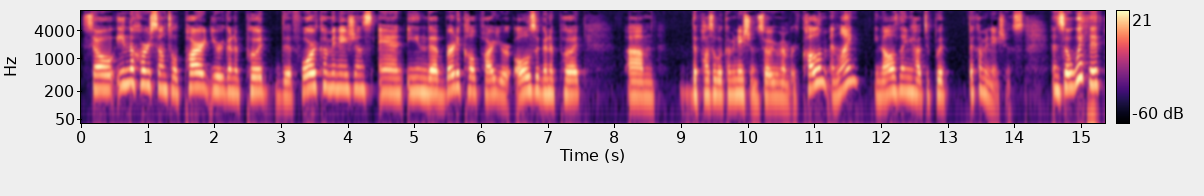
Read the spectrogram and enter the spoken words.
So in the horizontal part, you're going to put the four combinations, and in the vertical part, you're also going to put um, the possible combinations. So remember, column and line, in all of them, you have to put the combinations. And so with it,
